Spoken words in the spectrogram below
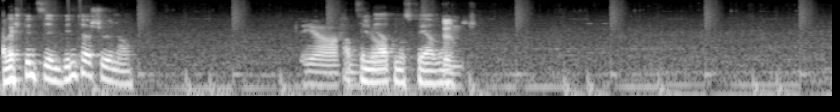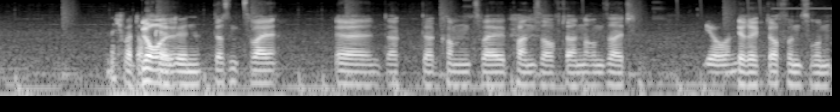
Aber ich finde sie im Winter schöner. Ja, Hat sie ich mehr auch. Atmosphäre. stimmt. Ich war doch Lol. Kevin. Das sind zwei, äh, da, da kommen zwei Panzer auf der anderen Seite. Ja, und Direkt auf unseren.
